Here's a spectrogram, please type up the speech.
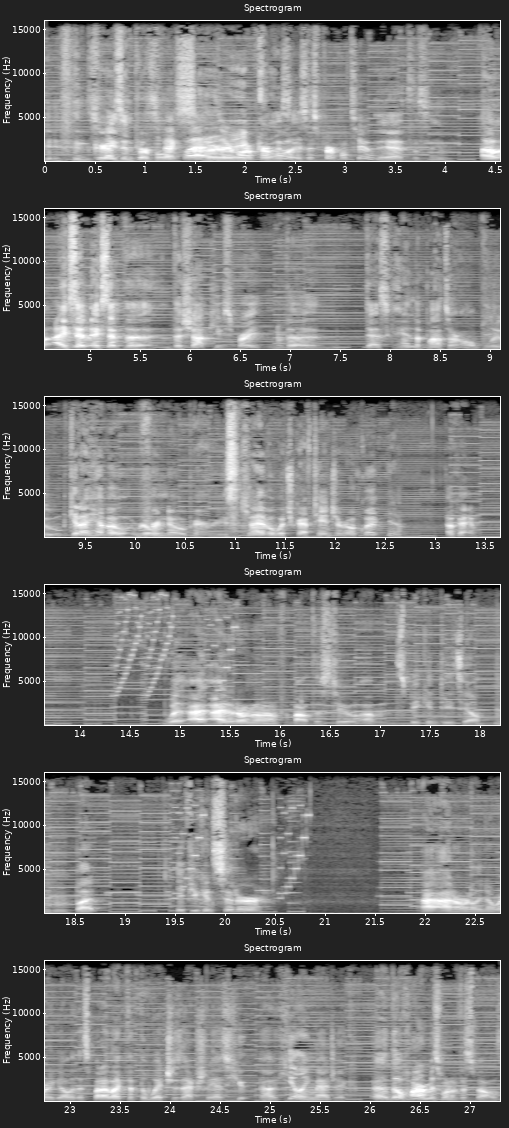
Grays and Glad. Is there more purple? classic. Is this purple too? Yeah, it's the same. Oh, I except do- except the the shopkeep sprite, the desk and the pots are all blue Can I have a real? for no apparent reason. Can I have a witchcraft tangent real quick? Yeah. Okay. Wi- I, I don't know enough about this to um, speak in detail, Mm-hmm. but if you consider, I, I don't really know where to go with this, but I like that the witch is actually has hu- uh, healing magic. Uh, though harm is one of the spells,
